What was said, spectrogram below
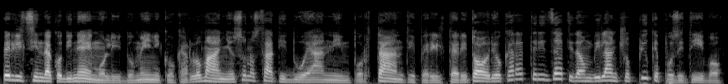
Per il sindaco di Nemoli, Domenico Carlomagno, sono stati due anni importanti per il territorio, caratterizzati da un bilancio più che positivo.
